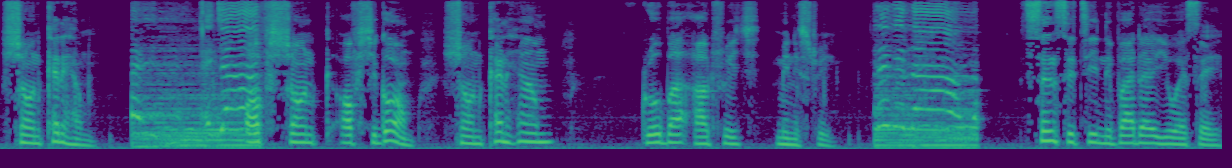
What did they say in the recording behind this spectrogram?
Sean Cunningham, of, Sean, of Shigom, Sean Cunningham Global Outreach Ministry, Sin City, Nevada, USA,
